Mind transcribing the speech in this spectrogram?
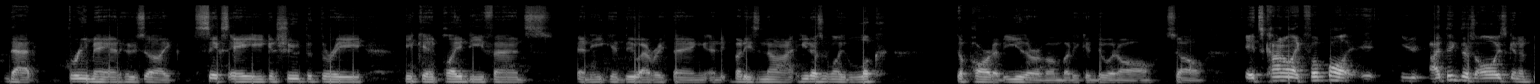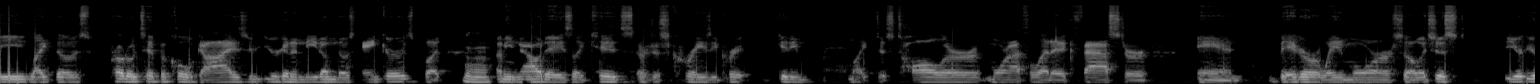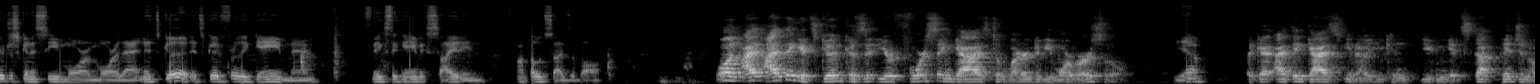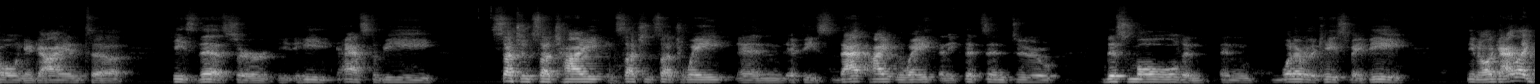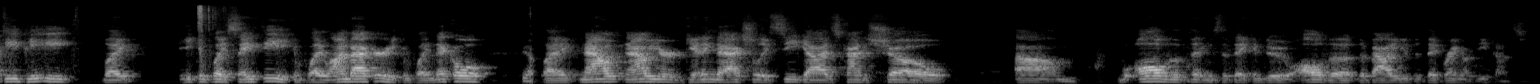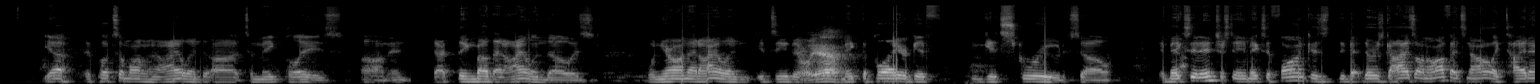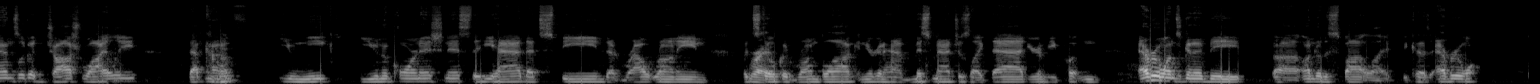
that three man who's uh, like six eight. He can shoot the three. He can play defense and he can do everything. And but he's not. He doesn't really look the part of either of them, but he can do it all. So it's kind of like football. It, you, I think there's always going to be like those prototypical guys. You're, you're going to need them, those anchors. But Mhm. I mean, nowadays, like kids are just crazy, cra- getting like just taller, more athletic, faster, and bigger, way more. So it's just you're you're just going to see more and more of that, and it's good. It's good for the game, man. Makes the game exciting on both sides of the ball. Well, and I, I think it's good because you're forcing guys to learn to be more versatile. Yeah, Like I, I think guys, you know, you can you can get stuck pigeonholing a guy into he's this or he, he has to be such and such height and such and such weight, and if he's that height and weight, then he fits into this mold and and whatever the case may be. You know, a guy like DP, like he can play safety, he can play linebacker, he can play nickel. Yep. Like now, now you're getting to actually see guys kind of show um, all the things that they can do, all the the value that they bring on defense. Yeah, it puts them on an island uh, to make plays. Um, and that thing about that island though is when you're on that island, it's either Oh, yeah. make the play or get get screwed. So it makes it interesting. It makes it fun because there's guys on offense now like tight ends. Look at Josh Whyle, that kind Mhm. of unique unicornishness that he had, that speed, that route running, but Right. still could run block. And you're going to have mismatches like that. You're going to be putting everyone's going to be uh, under the spotlight because everyone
